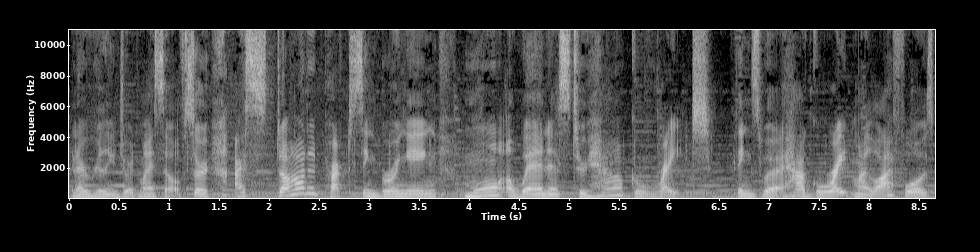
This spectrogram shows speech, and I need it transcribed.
and I really enjoyed myself. So I started practicing bringing more awareness to how great things were, how great my life was,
